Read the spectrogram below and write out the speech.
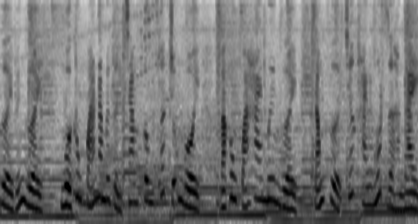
người với người, ngồi không quá 50% công suất chỗ ngồi và không quá 20 người, đóng cửa trước 21 giờ hàng ngày.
